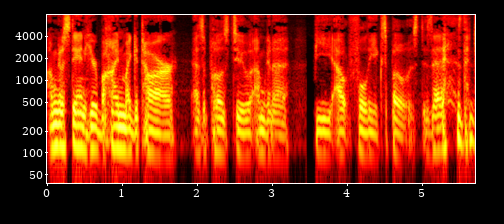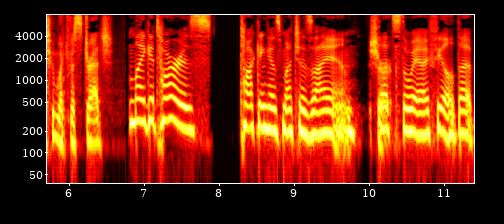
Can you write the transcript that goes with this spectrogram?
I'm going to stand here behind my guitar as opposed to I'm going to be out fully exposed. Is that, is that too much of a stretch? My guitar is talking as much as I am. Sure. That's the way I feel that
